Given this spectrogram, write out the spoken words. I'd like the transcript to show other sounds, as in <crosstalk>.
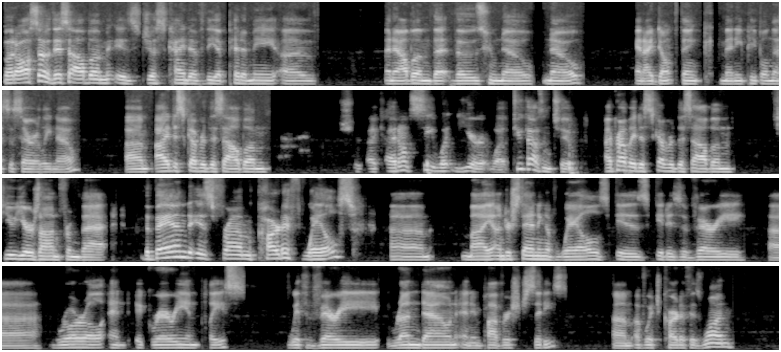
but also, this album is just kind of the epitome of an album that those who know know, and I don't think many people necessarily know. Um, I discovered this album. I, I don't see what year it was. 2002. I probably discovered this album a few years on from that. The band is from Cardiff, Wales. Um, my understanding of Wales is it is a very uh, rural and agrarian place with very rundown and impoverished cities, um, of which Cardiff is one.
